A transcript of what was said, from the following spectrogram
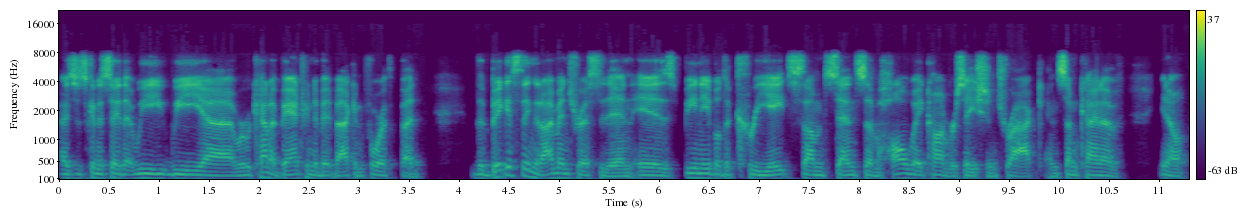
I was just going to say that we we uh, we're kind of bantering a bit back and forth, but the biggest thing that I'm interested in is being able to create some sense of hallway conversation track and some kind of you know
